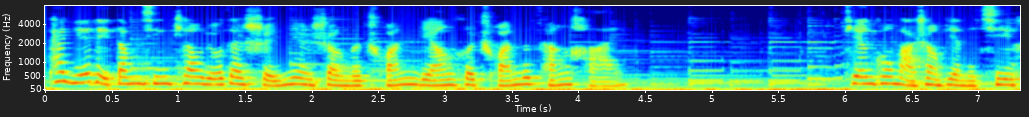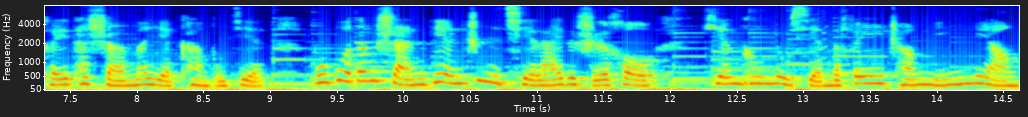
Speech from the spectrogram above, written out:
他也得当心漂流在水面上的船梁和船的残骸。天空马上变得漆黑，他什么也看不见。不过，当闪电掷起来的时候，天空又显得非常明亮，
